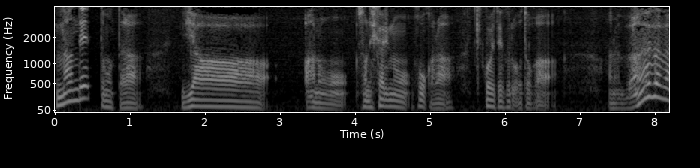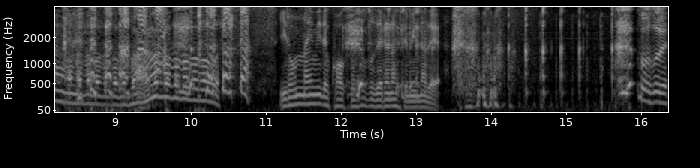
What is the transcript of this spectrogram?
うん。なんで？と思ったら、いやー、あの、その光の方から聞こえてくる音が、あの、バンバンバンバンバンバンバンバンバンバンバンバンバンバンバンバンいろんな意味で怖くて外出れなくてみんなで。もうそれ、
